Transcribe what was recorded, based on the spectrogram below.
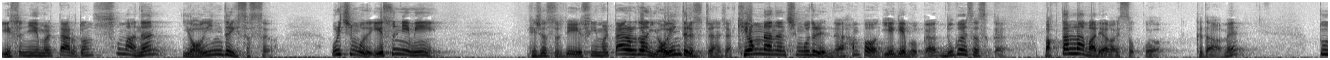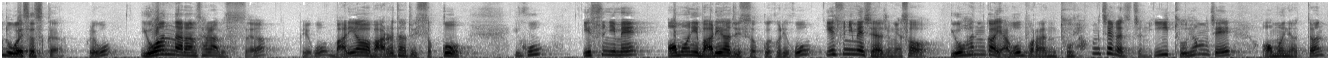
예수님을 따르던 수많은 여인들이 있었어요. 우리 친구들 예수님이 계셨을 때 예수님을 따르던 여인들이 있었잖아요. 자, 기억나는 친구들 있나요? 한번 얘기해 볼까요? 누가 있었을까요? 막달라 마리아가 있었고요. 그 다음에 또 누가 있었을까요? 그리고 요한나라는 사람이 있었어요. 그리고 마리아와 마르다도 있었고, 그리고 예수님의 어머니 마리아도 있었고, 그리고 예수님의 제자 중에서 요한과 야고보라는 두 형제가 있었잖아요. 이 두 형제의 어머니였던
